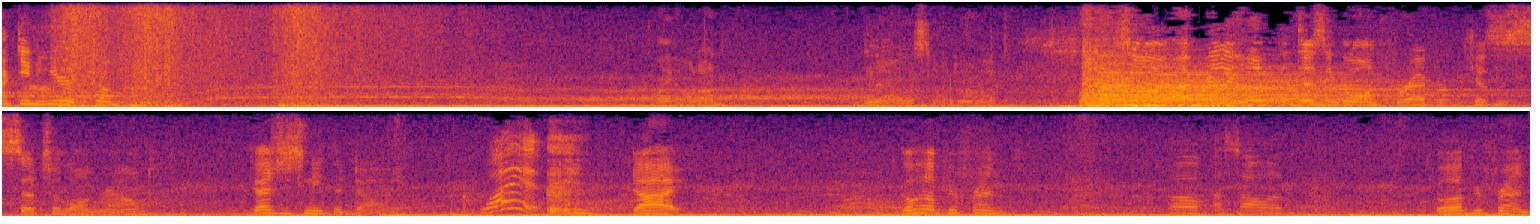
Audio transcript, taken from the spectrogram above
I can hear it from. Wait, hold on. No, let's not do that. So I really hope it doesn't go on forever because this is such a long round. You guys just need to die. What? Die. Go help your friend. Oh, I saw him. Go help your friend.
